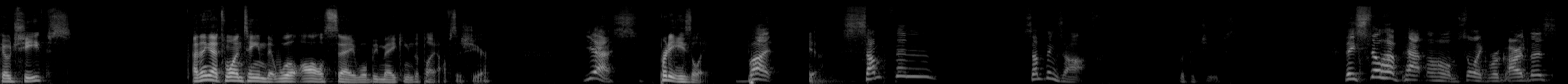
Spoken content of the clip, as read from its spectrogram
go Chiefs. I think that's one team that we'll all say will be making the playoffs this year yes, pretty easily. but Yeah. something something's off with the Chiefs. They still have Pat Mahomes, so like regardless,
